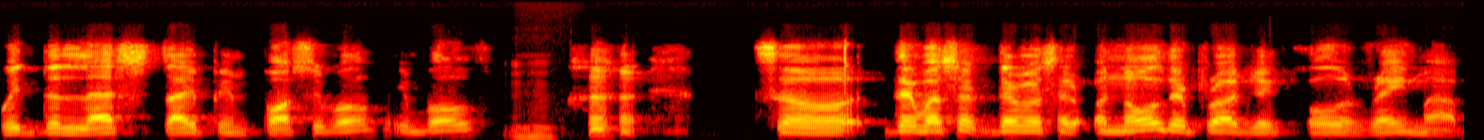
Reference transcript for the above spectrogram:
with the less typing possible involved. so there was a there was a, an older project called RainMap,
